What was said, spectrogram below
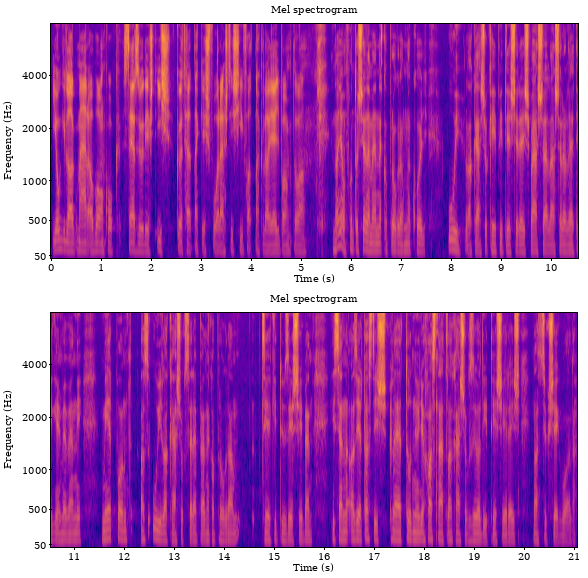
jogilag már a bankok szerződést is köthetnek és forrást is hívhatnak le a jegybanktól. Nagyon fontos eleme ennek a programnak, hogy új lakások építésére és vásárlására lehet igénybe venni. Miért pont az új lakások szerepelnek a program célkitűzésében, hiszen azért azt is lehet tudni, hogy a használt lakások zöldítésére is nagy szükség volna.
